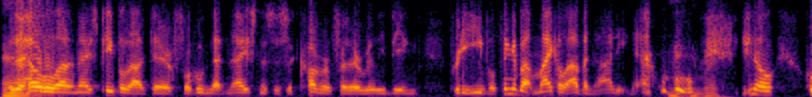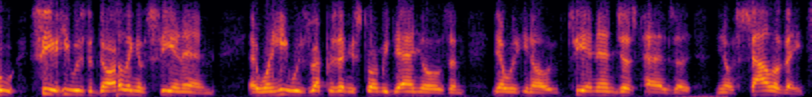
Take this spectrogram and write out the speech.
And There's a hell of a lot of nice people out there for whom that niceness is a cover for their really being pretty evil. Think about Michael Avenatti now, who, right. you know, who see he was the darling of CNN, and when he was representing Stormy Daniels, and you know, you know, CNN just has a you know salivates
